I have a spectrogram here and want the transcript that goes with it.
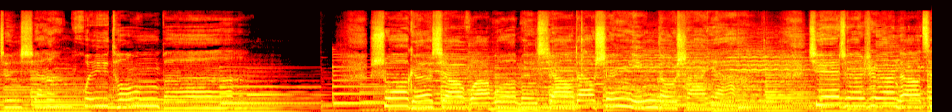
真相会痛吧？说个笑话，我们笑到声音都沙哑。借着热闹，怎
